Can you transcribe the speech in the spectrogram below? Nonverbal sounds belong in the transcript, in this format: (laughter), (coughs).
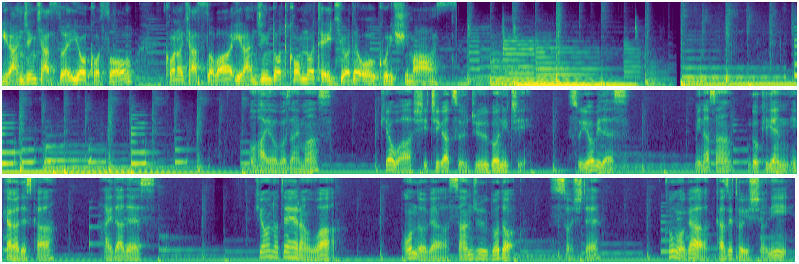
イラン人キャストへようこそこのキャストはイラン人 .com の提供でお送りしますおはようございます。今日は7月15日、水曜日です。皆さん、ご機嫌いかがですかハイダーです。今日のテヘランは、温度が35度、そして、雲が風と一緒に、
